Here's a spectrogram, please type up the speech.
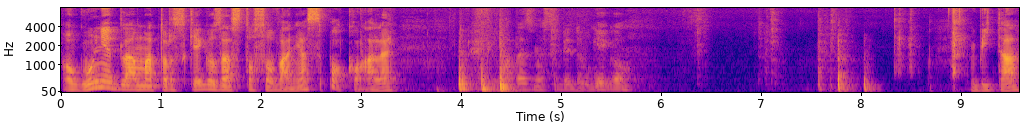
Ogólnie dla amatorskiego zastosowania spoko, ale chwila, wezmę sobie drugiego bita.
